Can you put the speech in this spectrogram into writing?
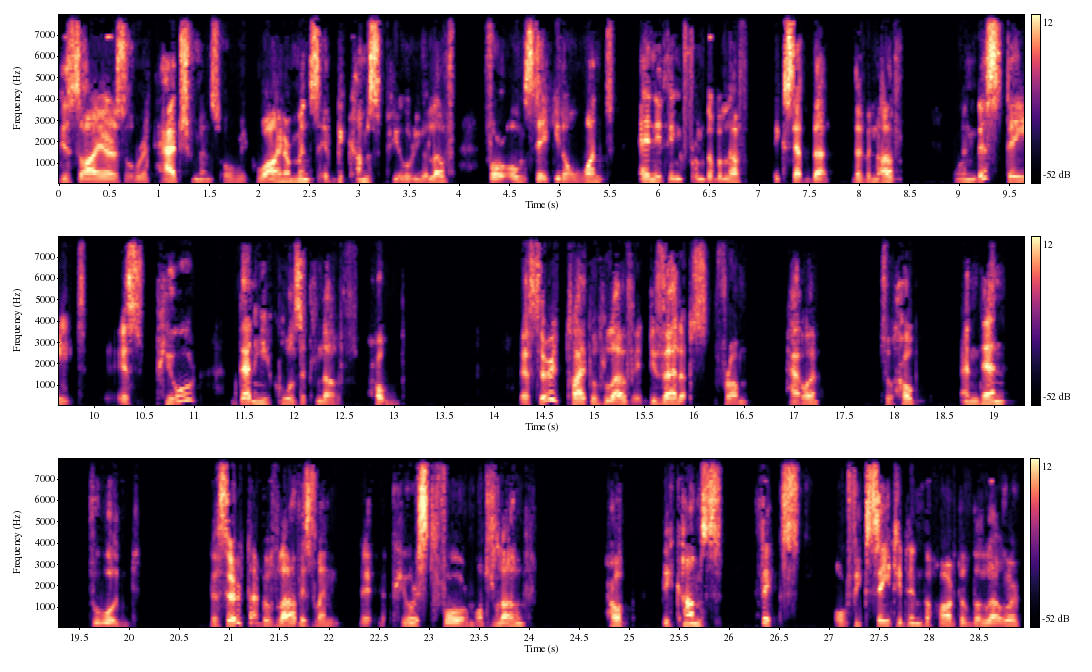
desires or attachments or requirements, it becomes pure. You love for own sake. You don't want anything from the beloved except that the beloved. When this state is pure, then he calls it love, hub. The third type of love, it develops from hawa to hub and then to wudd. The third type of love is when the purest form of love, hub, becomes fixed or fixated in the heart of the lover.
